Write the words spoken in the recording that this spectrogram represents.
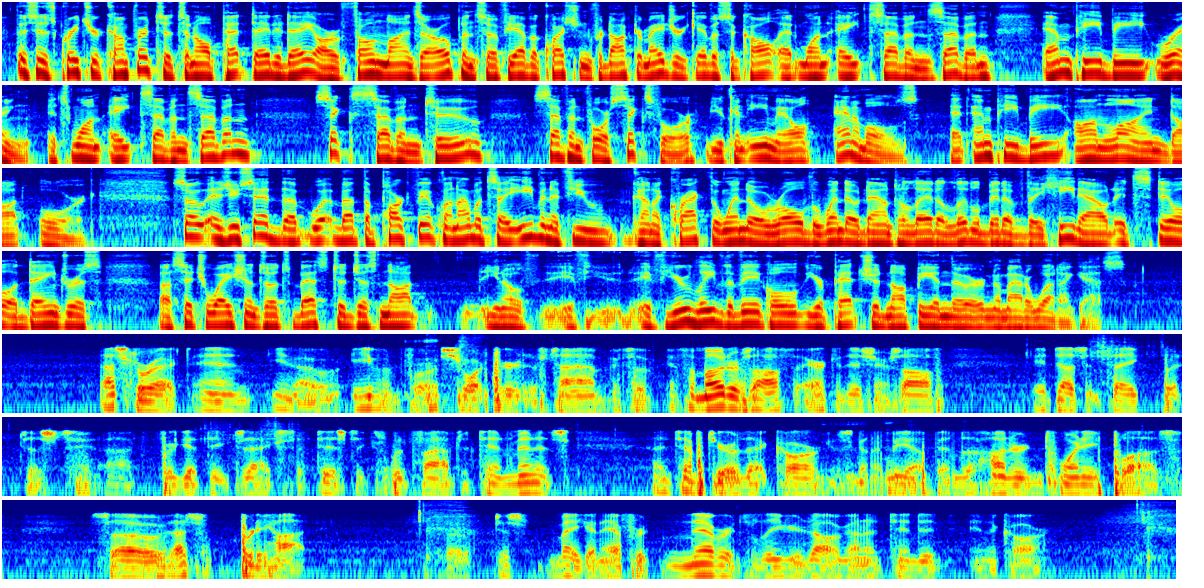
This is Creature Comforts. It's an all pet day today. Our phone lines are open, so if you have a question for Dr. Majure, give us a call at 1 877 MPB Ring. It's 1 877 672 7464. You can email animals at mpbonline.org. So, as you said the, about the parked vehicle, and I would say even if you kind of crack the window, roll the window down to let a little bit of the heat out, it's still a dangerous uh, situation. So, it's best to just not, you know, if, if you, if you leave the vehicle, your pet should not be in there no matter what, I guess. That's correct. And, you know, even for a short period of time, if if the motor's off, the air conditioner's off, it doesn't take but just uh, forget the exact statistics, but five to ten minutes, and the temperature of that car is going to be up into 120 plus. So that's pretty hot. So just make an effort never to leave your dog unattended in the car.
